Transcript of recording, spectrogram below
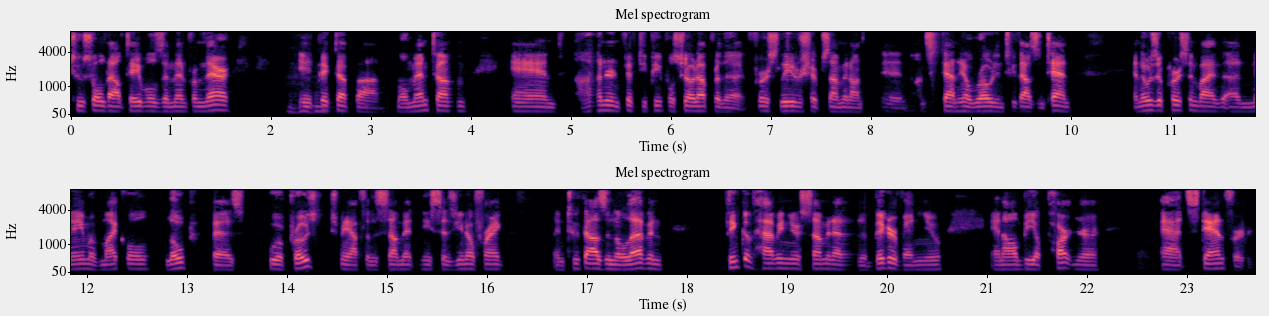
two sold out tables. And then from there, it Mhm. picked up uh, momentum and 150 people showed up for the first leadership summit on, in, on Sand Hill Road in 2010. And there was a person by the name of Michael Lopez who approached me after the summit. And he says, You know, Frank, in 2011, think of having your summit at a bigger venue, and I'll be a partner at Stanford.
